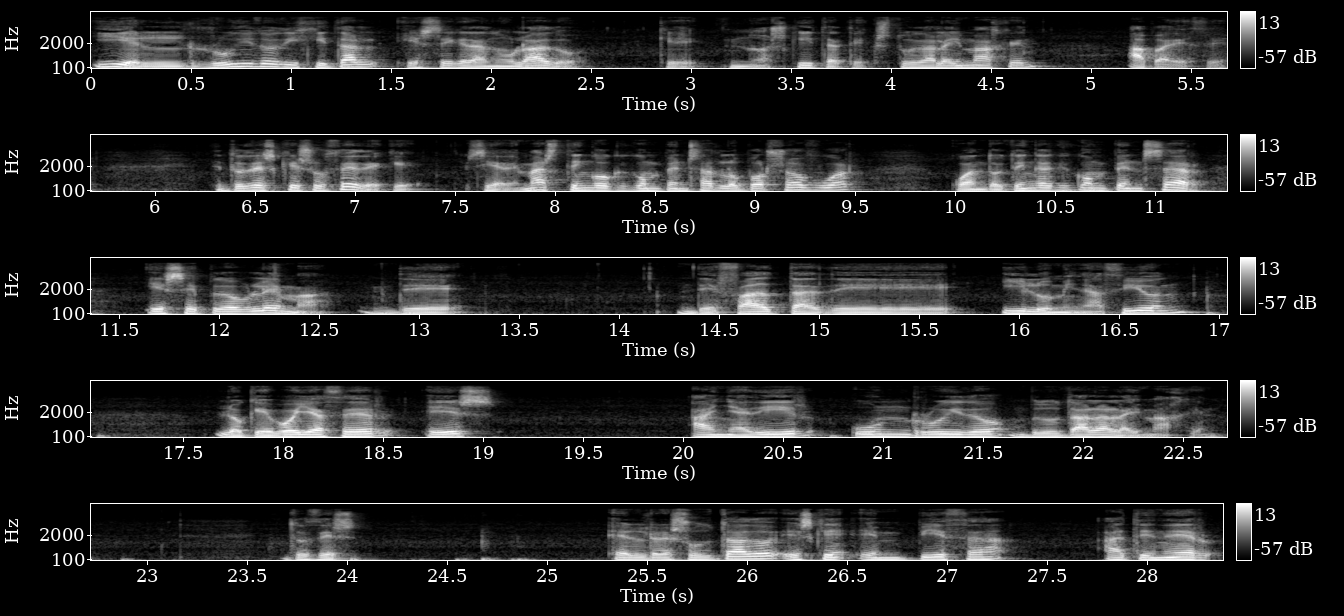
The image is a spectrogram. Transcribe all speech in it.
y el ruido digital, ese granulado que nos quita textura a la imagen, aparece. Entonces, ¿qué sucede? Que si además tengo que compensarlo por software, cuando tenga que compensar ese problema de, de falta de iluminación, lo que voy a hacer es añadir un ruido brutal a la imagen. Entonces, el resultado es que empieza a tener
